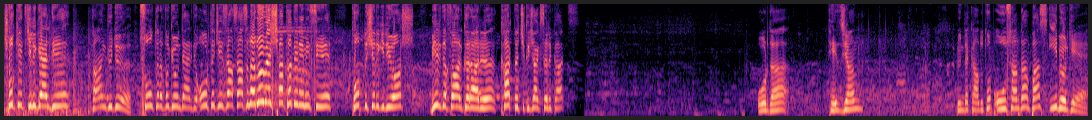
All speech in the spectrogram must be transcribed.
Çok etkili geldi. Kaan Güdü sol tarafa gönderdi. Orta ceza sahasına röveşata denemesi. Top dışarı gidiyor. Bir de faul kararı. Kartla çıkacak sarı kart. Orada Tezcan önünde kaldı top. Oğuzhan'dan pas iyi bölgeye.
